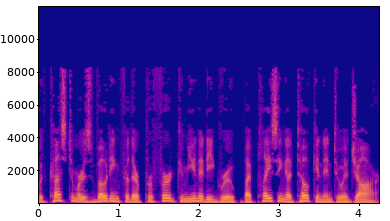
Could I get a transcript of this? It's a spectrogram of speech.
with customers voting for their preferred community group by placing a token into a jar.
